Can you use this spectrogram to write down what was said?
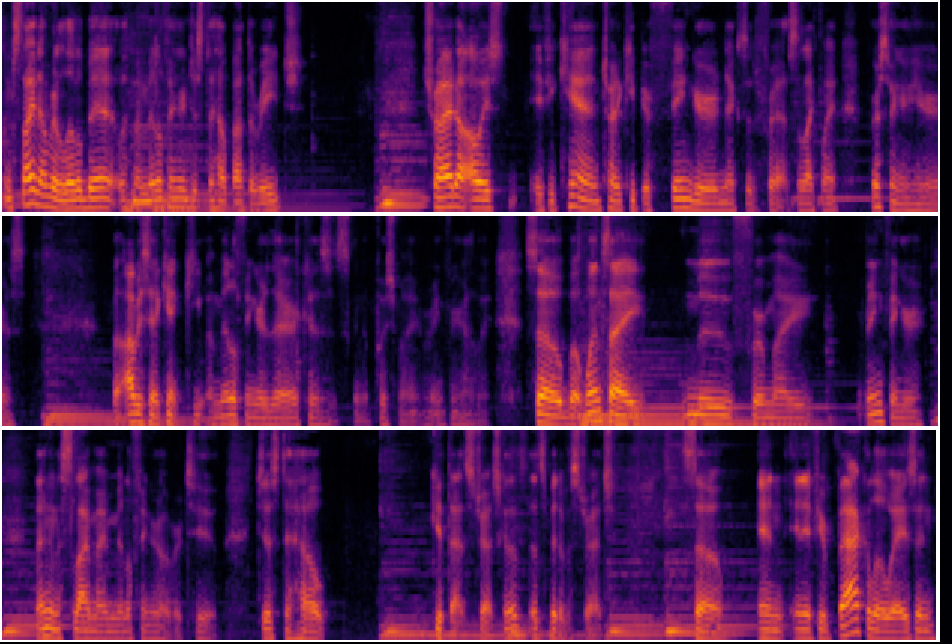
I'm sliding over a little bit with my middle finger just to help out the reach. Try to always, if you can, try to keep your finger next to the fret. So like my first finger here is, but obviously I can't keep my middle finger there because it's going to push my ring finger out of the way. So, but once I move for my ring finger, I'm going to slide my middle finger over too, just to help get that stretch because that's, that's, a bit of a stretch. So, and and if you're back a little ways, and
